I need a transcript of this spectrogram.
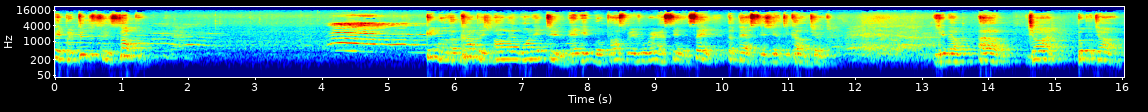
It produces something. Everywhere I send it. Say, the best is yet to come, church. You know, uh, John, book of John,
